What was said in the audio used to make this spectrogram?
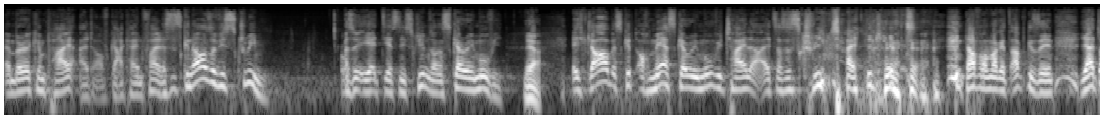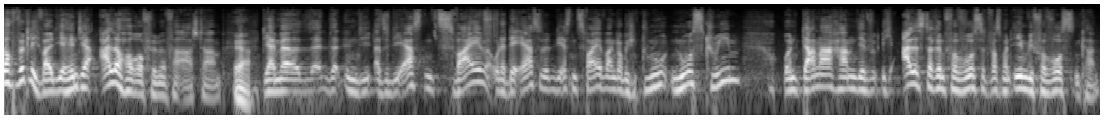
American Pie, Alter, auf gar keinen Fall. Das ist genauso wie Scream. Also jetzt nicht Scream, sondern Scary Movie. Ja. Ich glaube, es gibt auch mehr Scary Movie Teile, als dass es Scream Teile gibt. Davon mal ganz abgesehen. Ja, doch wirklich, weil die hinterher alle Horrorfilme verarscht haben. Ja. Die haben ja, äh, also die ersten zwei oder der erste, die ersten zwei waren glaube ich nur, nur Scream und danach haben die wirklich alles darin verwurstet, was man irgendwie verwursten kann.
